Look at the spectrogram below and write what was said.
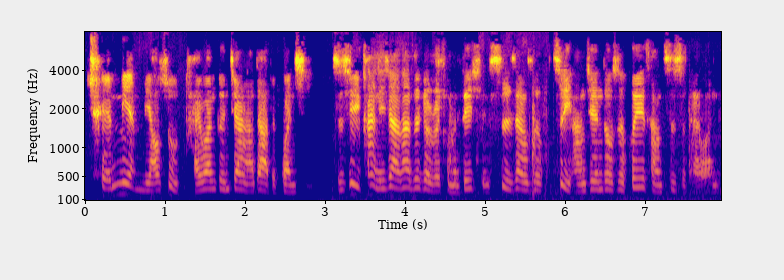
全面描述台湾跟加拿大的关系。仔细看一下，他这个 recommendation 事实上是字里行间都是非常支持台湾的。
